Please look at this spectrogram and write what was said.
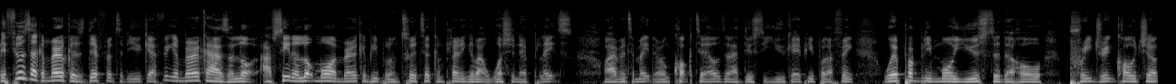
it feels like America is different to the UK. I think America has a lot. I've seen a lot more American people on Twitter complaining about washing their plates or having to make their own cocktails than I do see UK people. I think we're probably more used to the whole pre-drink culture,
